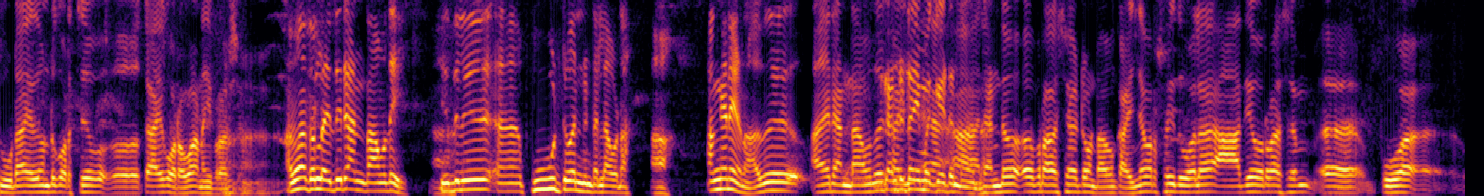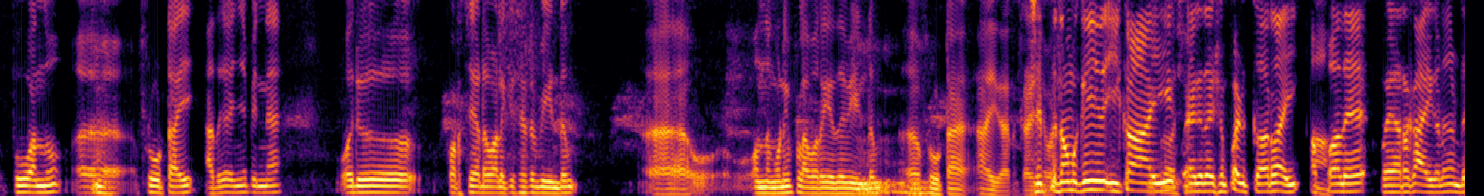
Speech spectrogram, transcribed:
ചൂടായതുകൊണ്ട് കുറച്ച് കായ് കുറവാണ് ഈ പ്രാവശ്യം. അത് മാത്രമല്ല ഇത് രണ്ടാമതേ ഇതിൽ പൂവിട്ട് വന്നിട്ടുണ്ടല്ലോ അവിടെ. അങ്ങനെയാണോ? അത് അത് രണ്ടാമത് രണ്ട് ടൈമൊക്കെ ആയിട്ടുണ്ട് ഒക്കെ ആ, ആയിട്ടുണ്ടാവും. രണ്ട് പ്രാവശ്യമായിട്ടും ഉണ്ടാവും. കഴിഞ്ഞ വർഷം ഇതുപോലെ ആദ്യ ഒരു പ്രാവശ്യം പൂവ് പൂ വന്നു ഫ്രൂട്ടായി. അത് കഴിഞ്ഞ് പിന്നെ ഒരു കുറച്ച് ഇടവേളയ്ക്ക് ശേഷം വീണ്ടും ഒന്നും കൂടി ഫ്ലവർ ചെയ്ത് വീണ്ടും ഫ്രൂട്ട് ആയതാണ്. പക്ഷെ കഴിഞ്ഞ ഇപ്പൊ നമുക്ക് ഈ- കായ് ഏകദേശം പഴുക്കാറായി. അപ്പൊ അതെ വേറെ കായ്കൾ കണ്ട്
